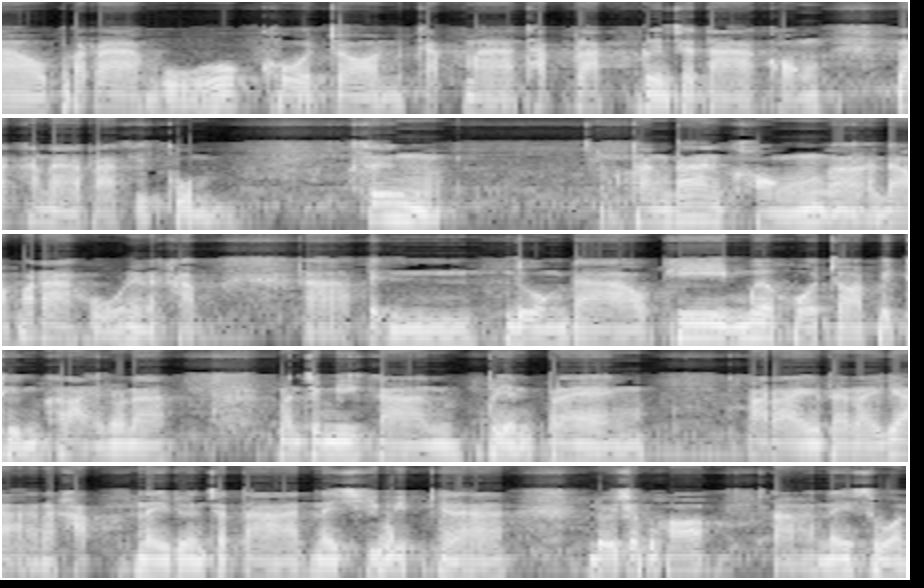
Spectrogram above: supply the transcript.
าวพระราหูโคจรกลับมาทับลักเรือนชะตาของลัคนาราศีกุม ซึ่งทางด้านของอดาวพระราหูเนี่ยนะครับเป็นดวงดาวที่เมื่อโคจรไปถึงใครแล้วนะ มันจะมีการเปลี่ยนแปลง อะไรหลาย ๆ อย่างนะครับ ในเรือนชะตาในชีวิตเนี่ยนะฮะโดยเฉพาะในส่วน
